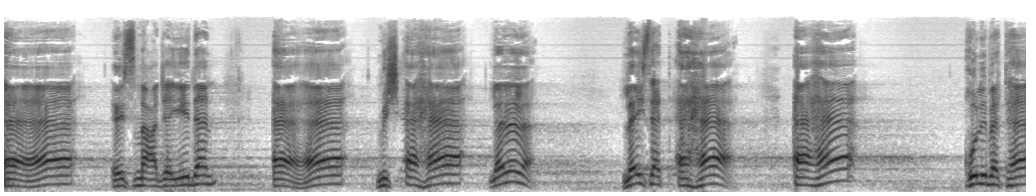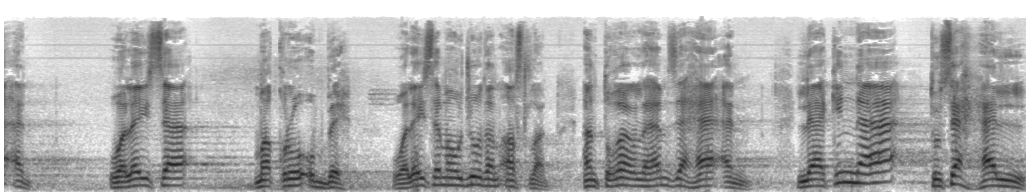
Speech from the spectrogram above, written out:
آه اسمع جيدا. آه مش أها لا لا لا. ليست أها أها قلبت هاء وليس مقروء به. وليس موجودا أصلا. أن تغير الهمزة هاء لكنها تسهل.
